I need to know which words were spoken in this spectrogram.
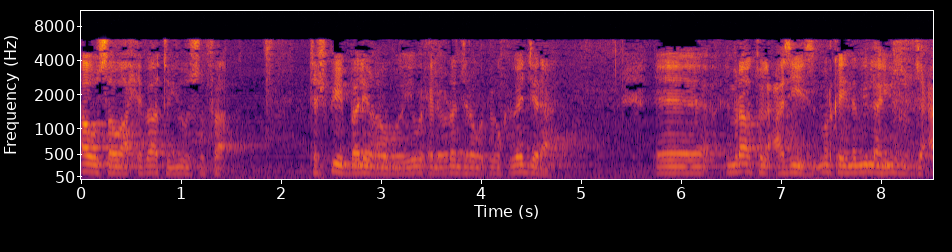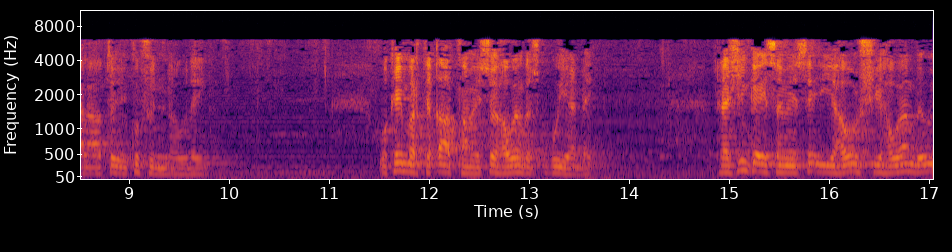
aw sawaaxibaatu yuusufa. Tashbiih baliiqa weeye wixii la odhan jira wuxuu kaga jiraa imra'at lcasiiz markay nabiy llaahi yuusuf jeclaato ay ku fidnowday. Wakay martiqaad samayso haweenka iskugu yeedhay raashinka ay samaysay iyo hawshii haween bay u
